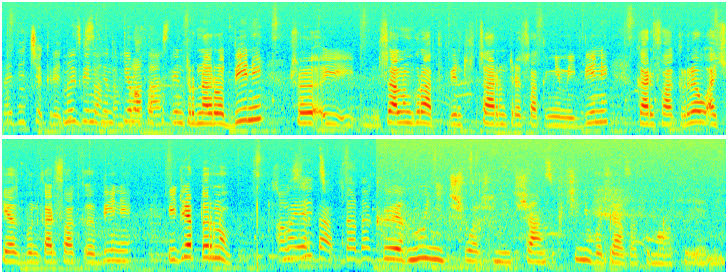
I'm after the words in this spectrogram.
Dar de ce Nu-i credeți că bine, s-a pentru că el a întâmplat făcut asta? pentru narod bine și e, să-l îngroape. Pentru țară nu trebuie să facă nimic bine. Care fac rău, aceiași buni care fac uh, bine. E drept ori nu. Să mă Auziți, iertați. dar dacă nu nici Șor și nici Șans, cu cine votează acum orhienii?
